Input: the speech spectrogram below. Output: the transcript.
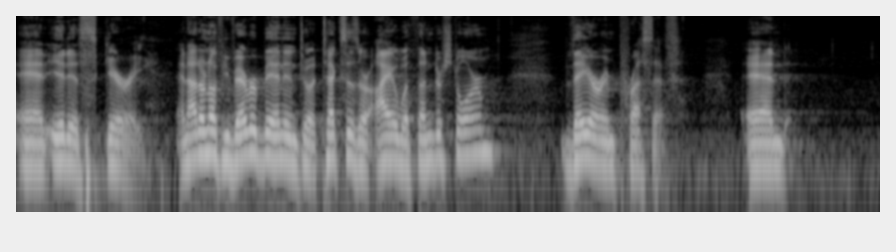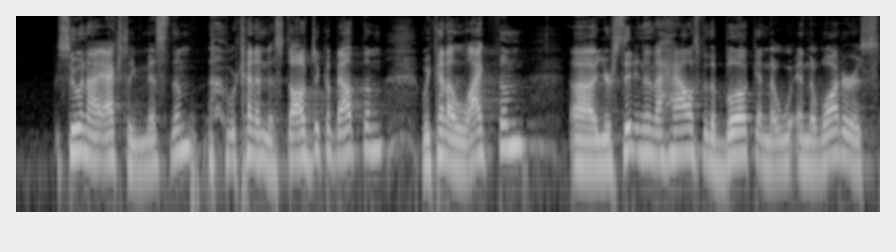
and it is scary. And I don't know if you've ever been into a Texas or Iowa thunderstorm, they are impressive. And Sue and I actually miss them. We're kind of nostalgic about them. We kind of like them. Uh, you're sitting in the house with a book, and the, and the water is,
